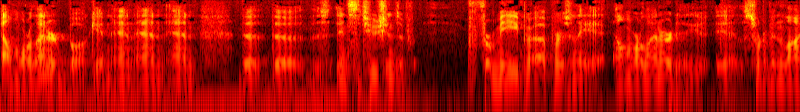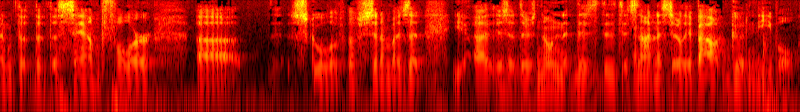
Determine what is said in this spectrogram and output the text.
Elmore Leonard book, and and and, and the, the, the institutions of for me uh, personally, Elmore Leonard, uh, sort of in line with the, the, the Sam Fuller uh, school of, of cinema is that uh, is that there's no there's, it's not necessarily about good and evil.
